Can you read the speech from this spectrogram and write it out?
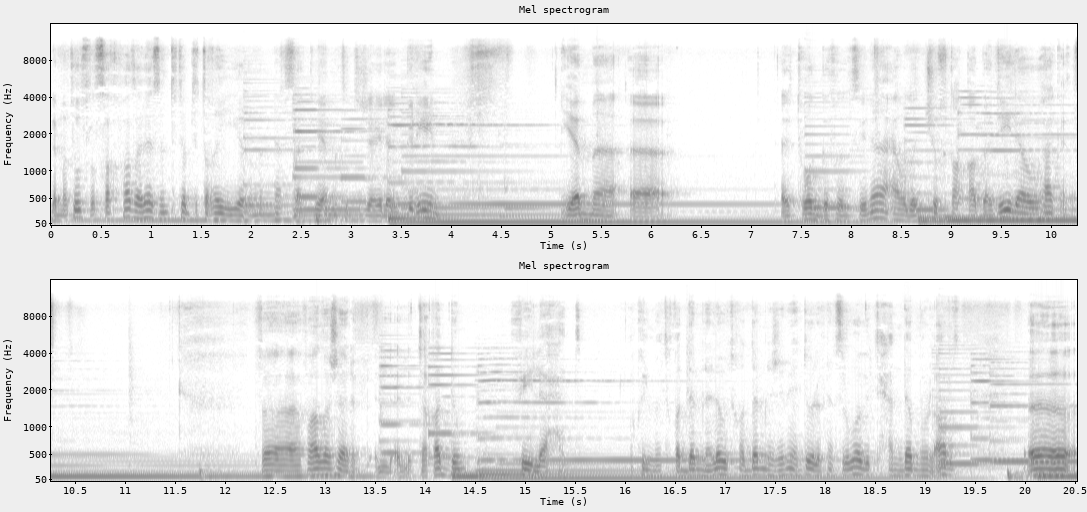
لما توصل السقف هذا لازم أنت تبدأ تغير من نفسك يا إما تتجه إلى الجرين يا إما آه توقف الصناعة ولا تشوف طاقة بديلة وهكذا. فهذا جانب التقدم فيه لا حد. وكل ما تقدمنا لو تقدمنا جميع الدول في نفس الوقت حندمر الأرض. آه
